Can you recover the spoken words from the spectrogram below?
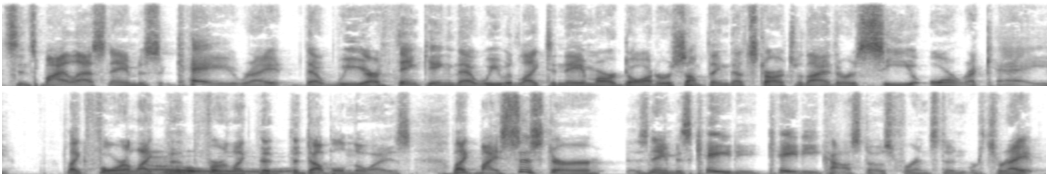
since my last name is K, right? That we are thinking that we would like to name our daughter something that starts with either a C or a K. Like for like the for like the, the oh. double noise. Like my sister, his name is Katie, Katie Kostos, for instance, right?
